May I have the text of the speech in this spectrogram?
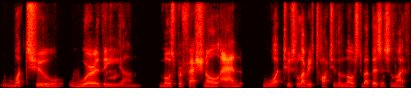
what two were the um, most professional and what two celebrities taught you the most about business and life?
